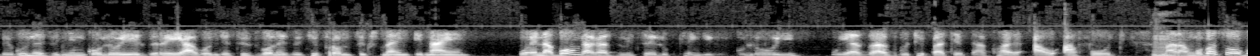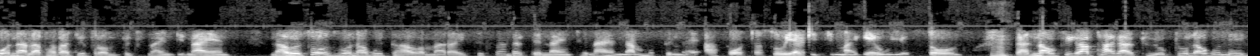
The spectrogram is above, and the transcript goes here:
bekunezinye inkoloyi ezireyako nje sizibone zithi from 699 wena bowungakazimiseli ukuthenga ikoloyi uyazazi ukuthi ibudget yakho awu-afford mara ngoba sowubona lapha bathi from 699 nawe sowuzibona ukuthi hawa mara i-699 nami singayi-afforda so uyagijima-ke uye esitolo. Kanti na ufika phakathi uyokuthola kune-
